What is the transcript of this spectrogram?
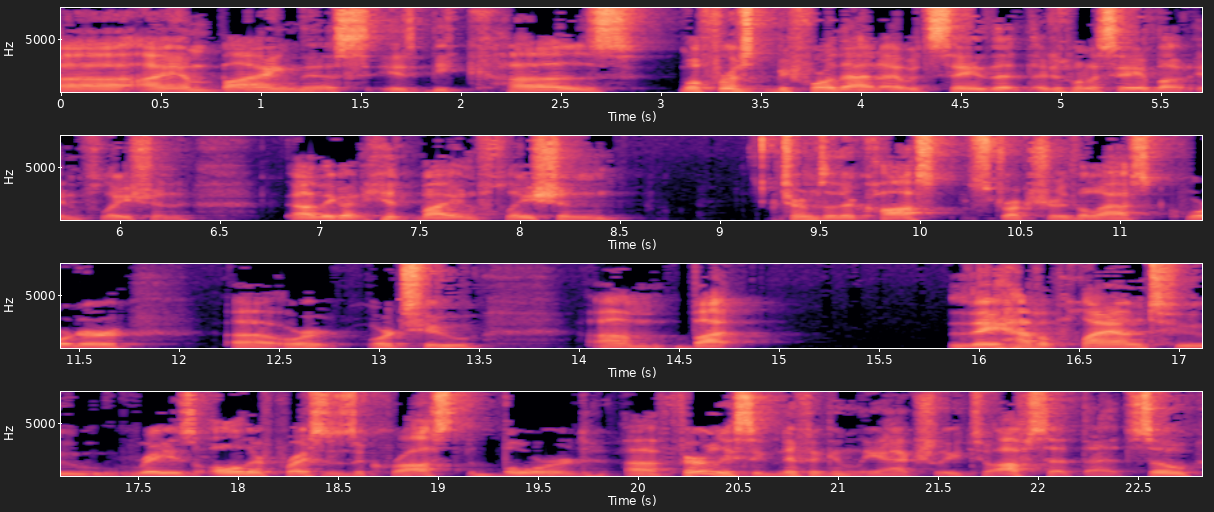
uh, I am buying this is because, well, first, before that, I would say that I just want to say about inflation. Uh, they got hit by inflation in terms of their cost structure the last quarter uh, or or two, um, but they have a plan to raise all their prices across the board uh, fairly significantly, actually, to offset that. So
